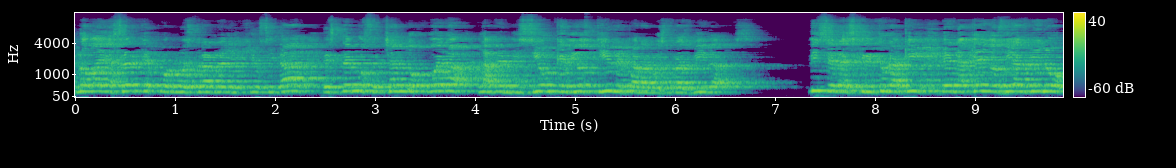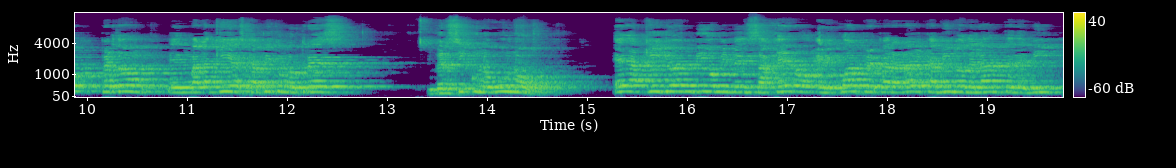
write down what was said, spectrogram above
No vaya a ser que por nuestra religiosidad estemos echando fuera la bendición que Dios tiene para nuestras vidas. Dice la escritura aquí, en aquellos días vino, perdón, en Malaquías capítulo 3, versículo 1, he aquí yo envío mi mensajero, el cual preparará el camino delante de mí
